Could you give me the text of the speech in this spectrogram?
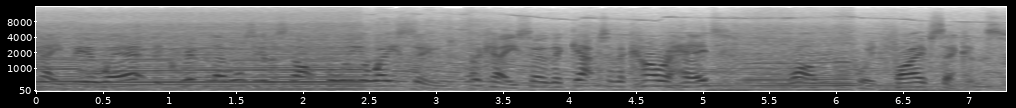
Okay, be aware, the grip levels are going to start falling away soon. Okay, so the gap to the car ahead, 1.5 seconds.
